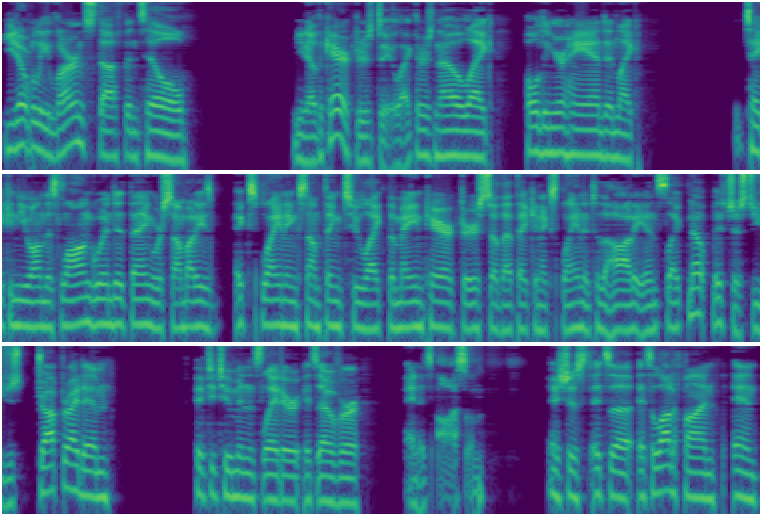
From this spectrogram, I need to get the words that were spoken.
you don't really learn stuff until you know the characters do. Like there's no like holding your hand and like taking you on this long-winded thing where somebody's explaining something to like the main characters so that they can explain it to the audience. Like nope it's just you just dropped right in. 52 minutes later it's over and it's awesome. It's just it's a it's a lot of fun, and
